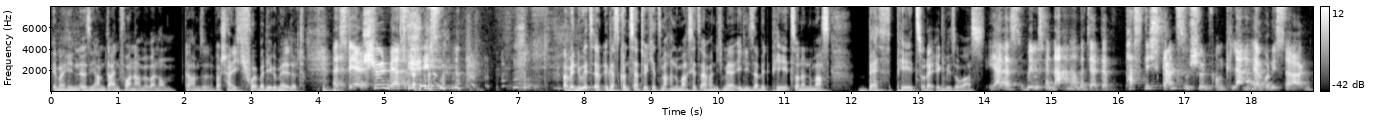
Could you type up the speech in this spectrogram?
Immerhin, äh, Sie haben deinen Vornamen übernommen. Da haben Sie wahrscheinlich dich vorher bei dir gemeldet. Es wäre schön, wäre es gewesen. Aber wenn du jetzt, äh, das könntest du natürlich jetzt machen. Du machst jetzt einfach nicht mehr Elisabeth Peetz, sondern du machst Beth Peetz oder irgendwie sowas. Ja, das ist mein Nachname, der, der passt nicht ganz so schön vom Klang her, würde ich sagen.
